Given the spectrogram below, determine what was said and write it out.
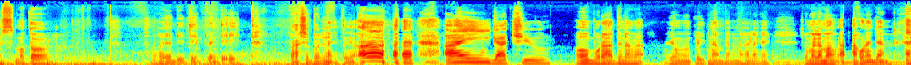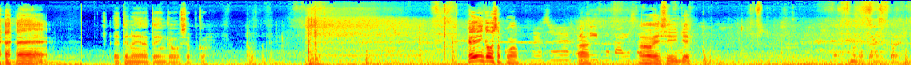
sa motor. So kaya dito yung 28. Possible na ito yung Ah! I got you. Oh, burado na nga yung plate number na nakalagay. So malamang ako na dyan. ito na yata yung kausap ko. Kayo yung kausap ko, ma'am? Yes, sir. Ah. 28 po tayo, sir. Okay, sige. Muna tayo park.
